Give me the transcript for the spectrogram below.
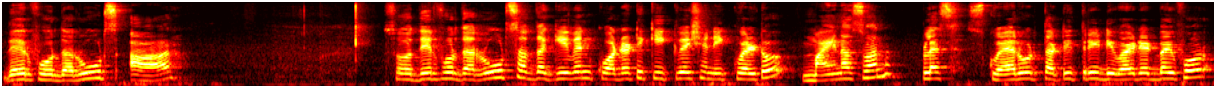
Therefore the roots are so therefore the roots of the given quadratic equation equal to minus 1 plus square root 33 divided by 4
